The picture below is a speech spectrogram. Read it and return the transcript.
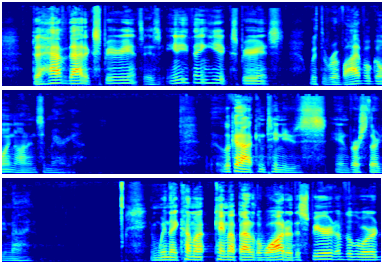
to have that experience as anything he experienced with the revival going on in Samaria. Look at how it continues in verse 39. And when they come up, came up out of the water, the Spirit of the Lord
